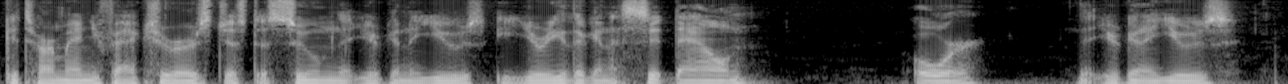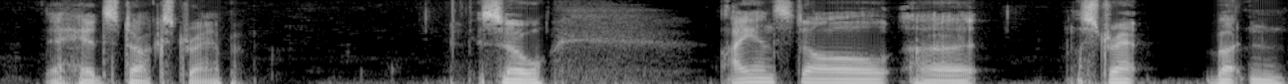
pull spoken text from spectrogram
guitar manufacturers just assume that you're going to use you're either going to sit down or that you're going to use a headstock strap. So I install a strap button.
